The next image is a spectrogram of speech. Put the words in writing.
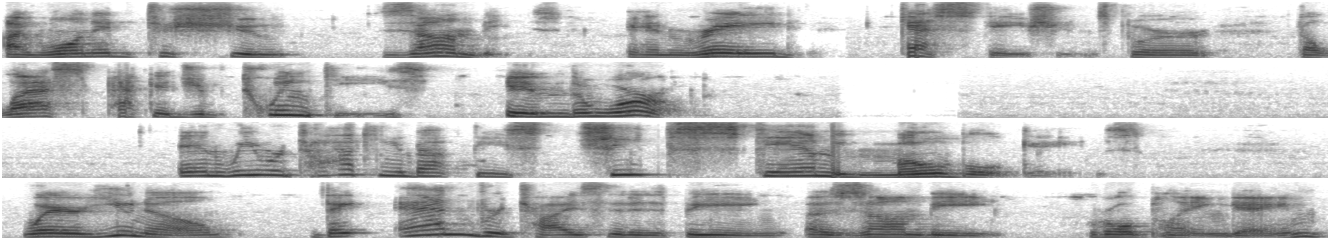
I wanted to shoot zombies and raid gas stations for the last package of Twinkies in the world. And we were talking about these cheap, scammy mobile games where, you know, they advertised it as being a zombie role playing game,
